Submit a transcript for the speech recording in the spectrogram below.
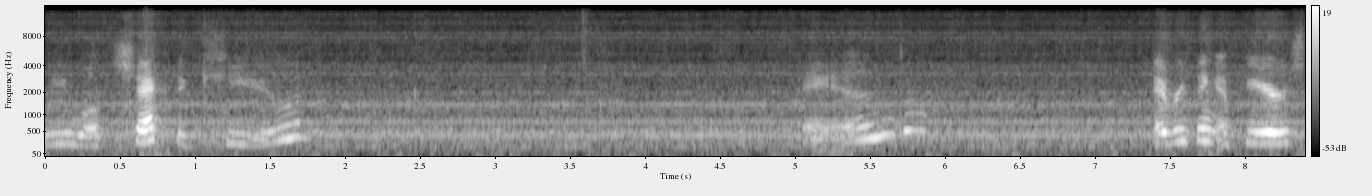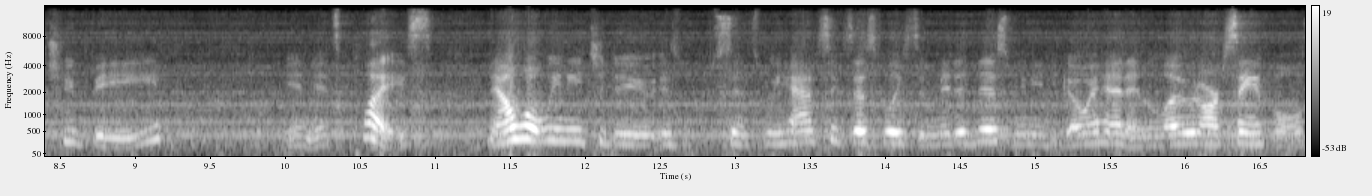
We will check the queue, and everything appears to be in its place. Now what we need to do is, since we have successfully submitted this, we need to go ahead and load our samples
